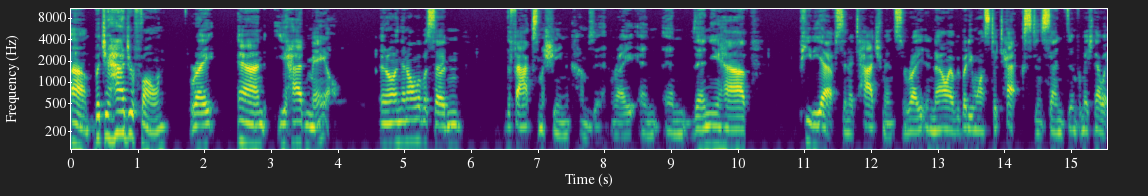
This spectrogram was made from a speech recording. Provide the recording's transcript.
um, but you had your phone, right? And you had mail, you know, and then all of a sudden the fax machine comes in, right? And and then you have PDFs and attachments, right? And now everybody wants to text and send information that way.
